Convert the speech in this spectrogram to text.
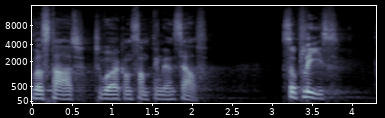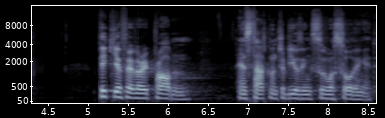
will start to work on something themselves. So please, Pick your favorite problem and start contributing to solving it.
